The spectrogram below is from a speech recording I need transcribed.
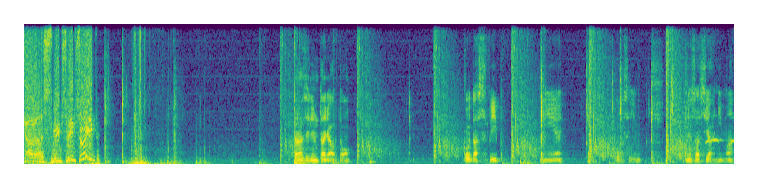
Gotta sweep, sweep, sweep. Teraz idem tady auto. Goda sweep. Nie. Prosím. Nezasiahni ma.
